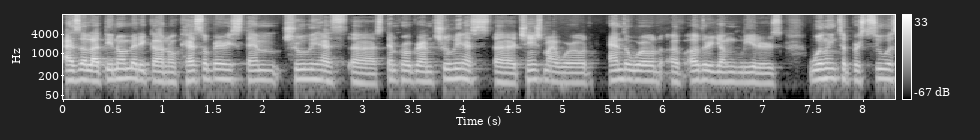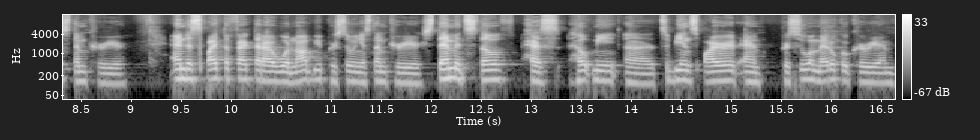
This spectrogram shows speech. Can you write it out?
as a Latino Americano, Castleberry STEM truly has uh, STEM program truly has uh, changed my world and the world of other young leaders willing to pursue a STEM career. And despite the fact that I will not be pursuing a STEM career, STEM itself has helped me uh, to be inspired and pursue a medical career and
